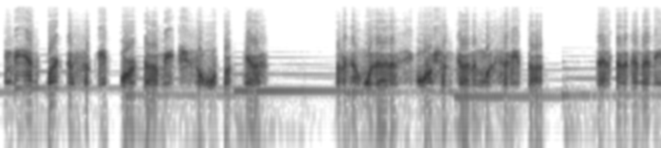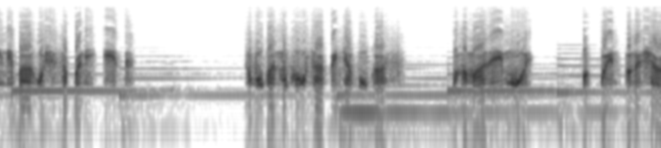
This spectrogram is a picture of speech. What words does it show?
hindi yan part ng sakit or damage sa utak niya. Talagang wala lang siguro siyang ganang magsalita dahil talaga naninibago siya sa paligid. Subukan mo kausapin siya bukas. Baka malay mo eh. Magkwento na siya.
